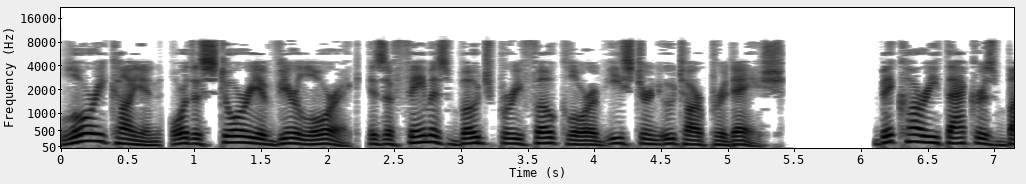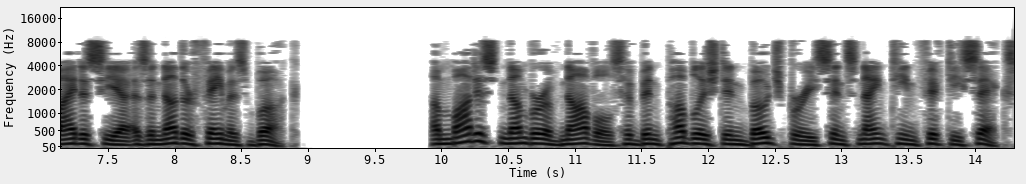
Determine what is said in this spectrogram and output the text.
Lorikayan, or the story of Veer Lorik, is a famous Bhojpuri folklore of eastern Uttar Pradesh. Bhikhari Thakur's Bidasiya is another famous book. A modest number of novels have been published in Bhojpuri since 1956.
